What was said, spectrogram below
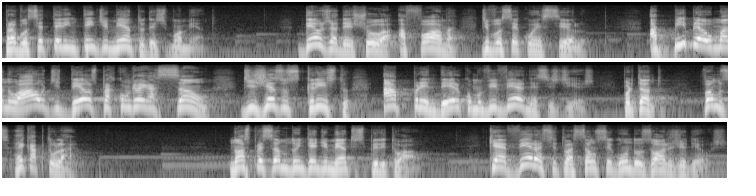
para você ter entendimento deste momento? Deus já deixou a forma de você conhecê-lo. A Bíblia é o manual de Deus para a congregação de Jesus Cristo aprender como viver nesses dias. Portanto, vamos recapitular. Nós precisamos do entendimento espiritual, que é ver a situação segundo os olhos de Deus.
